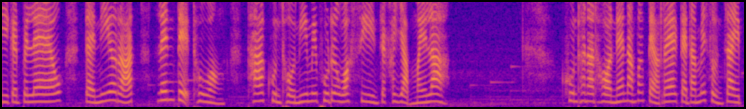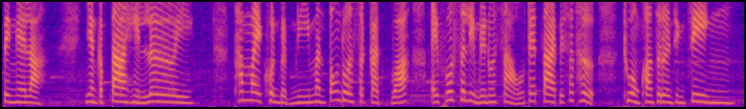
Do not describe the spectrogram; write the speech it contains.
ดีๆ กันไปแล้ว แต่นี่รัฐเล่นเตะถ่วง ถ้าคุณโทนี่ไม่พูดเรื่องวัคซีนจะขยับไหมล่ะ คุณธนาธรแนะนำตั้งแต่แรกแต่ดันไม่สนใจเป็นไงล่ะ อย่างกับตาเห็นเลยทำไมคนแบบนี้มันต้องโดนสกัดวะ ไอ้พวกสลิมไดโนเสาร์แต่ตายไปซะเถอะ ถ่วงความเจริญจริง ๆ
